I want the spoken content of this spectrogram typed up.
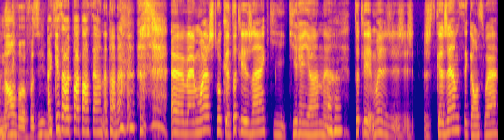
Non, va- vas-y. vas-y. OK, ça va te faire penser en attendant. Euh, ben moi, je trouve que tous les gens qui, qui rayonnent, Uh-huh. toutes les, moi, je- je- je- ce que j'aime, c'est qu'on soit,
